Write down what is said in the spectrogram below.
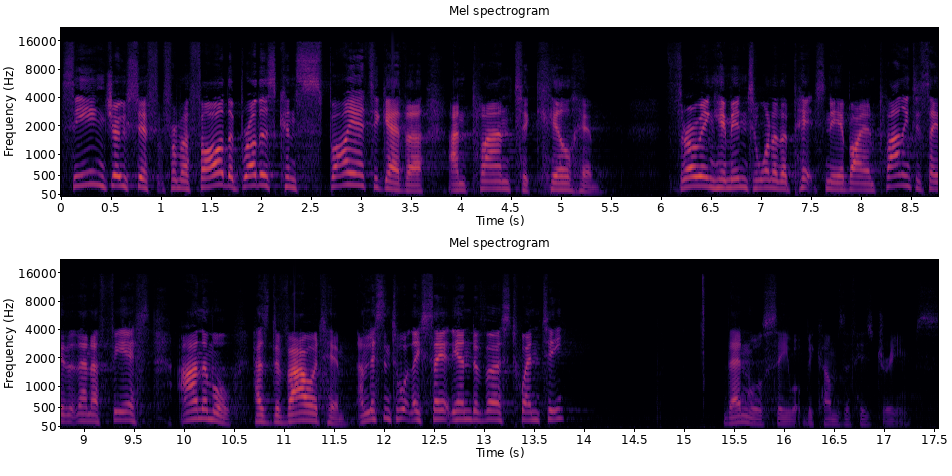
Seeing Joseph from afar, the brothers conspire together and plan to kill him throwing him into one of the pits nearby and planning to say that then a fierce animal has devoured him. And listen to what they say at the end of verse 20. Then we'll see what becomes of his dreams.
